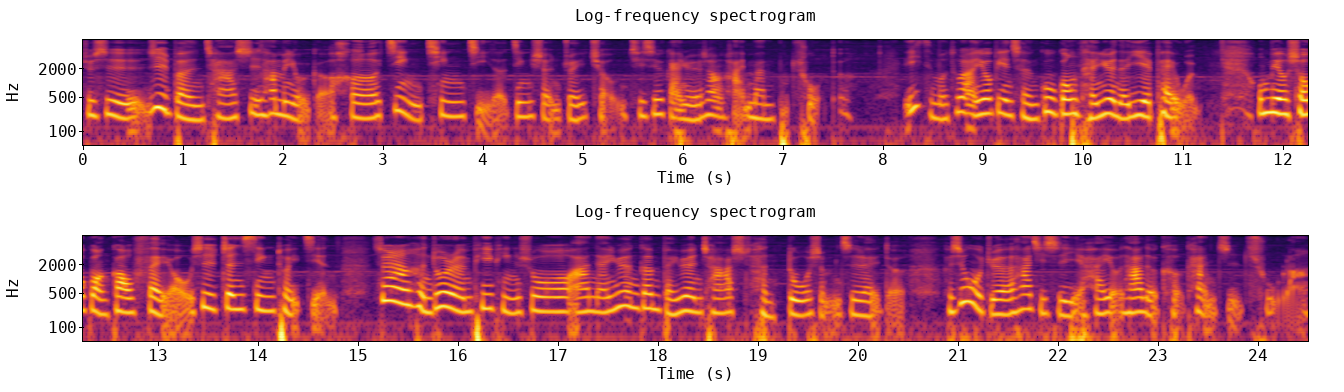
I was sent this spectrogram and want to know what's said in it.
就是日本茶室他们有一个和敬清寂的精神追求，其实感觉上还蛮不错的。咦，怎么突然又变成故宫南院的叶佩文？我没有收广告费哦，我是真心推荐。虽然很多人批评说啊，南院跟北院差很多什么之类的，可是我觉得它其实也还有它的可看之处啦，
